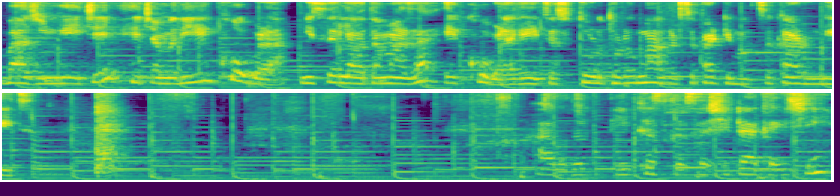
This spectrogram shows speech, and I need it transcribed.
भाजून घ्यायचे. ह्याच्यामध्ये एक खोबळा. विसरला होता माझा एक खोबळा घ्यायचा. थोडं थोडं मागडचं पाठीमागचं काढून घ्यायचं. अगोदर ही खसखस अशी टाकायची.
